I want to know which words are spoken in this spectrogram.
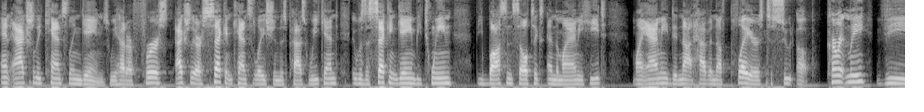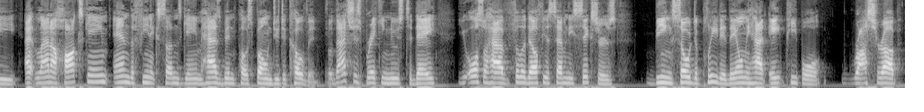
and actually canceling games. We had our first, actually our second cancellation this past weekend. It was the second game between the Boston Celtics and the Miami Heat. Miami did not have enough players to suit up. Currently, the Atlanta Hawks game and the Phoenix Suns game has been postponed due to COVID. So that's just breaking news today. You also have Philadelphia 76ers being so depleted. They only had eight people roster up,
